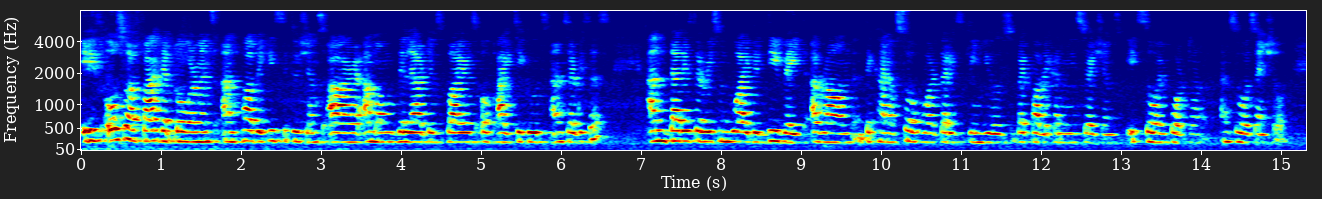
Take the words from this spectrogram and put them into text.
It is also a fact that governments and public institutions are among the largest buyers of IT goods and services. And that is the reason why the debate around the kind of software that is being used by public administrations is so important and so essential.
